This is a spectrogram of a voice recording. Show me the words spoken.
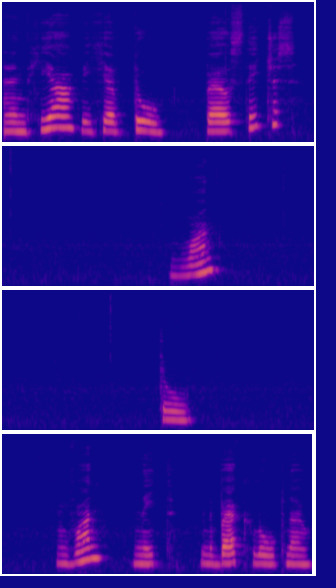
and here we have two purl stitches. One two one knit in the back loop now.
